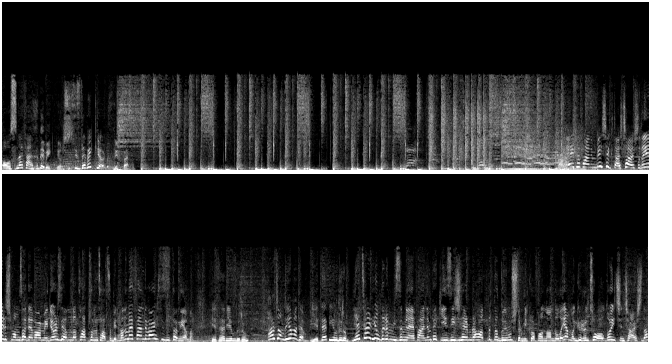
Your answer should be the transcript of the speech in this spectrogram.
Olsun Sizi efendim. de bekliyoruz. Siz de bekliyoruz. Lütfen. Beşiktaş çarşıda yarışmamıza devam ediyoruz. Yanında tatlı mı tatlı bir hanımefendi var. Sizi tanıyalım. Yeter Yıldırım. Pardon duyamadım. Yeter Yıldırım. Yeter Yıldırım bizimle efendim. Peki izleyicilerim rahatlıkla duymuştur mikrofondan dolayı ama gürültü olduğu için çarşıda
